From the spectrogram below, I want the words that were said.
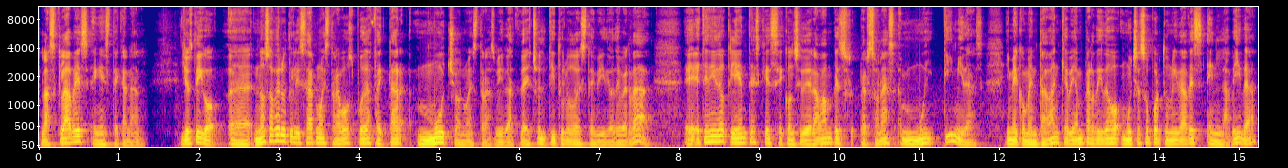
Las claves en este canal. Yo os digo, eh, no saber utilizar nuestra voz puede afectar mucho nuestras vidas. De hecho, el título de este vídeo, de verdad. Eh, he tenido clientes que se consideraban personas muy tímidas y me comentaban que habían perdido muchas oportunidades en la vida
